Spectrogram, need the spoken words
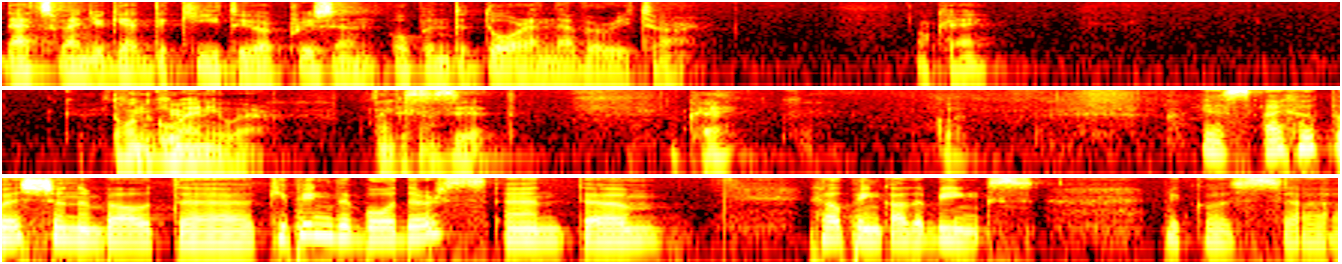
that's when you get the key to your prison, open the door, and never return. Okay? Okay, Don't go you. anywhere. Thank this you. is it. Okay? Good. Yes, I have a question about uh, keeping the borders and um, helping other beings. Because uh,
